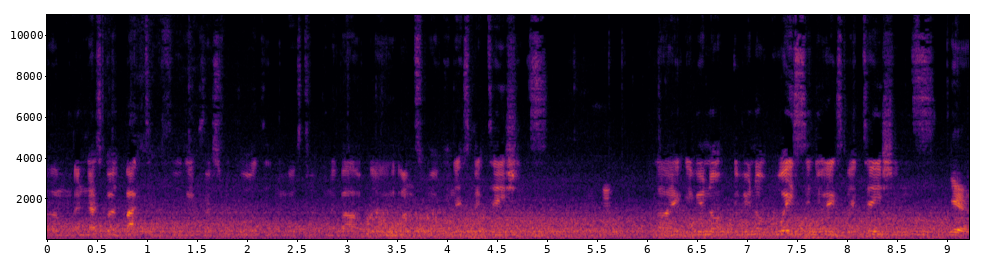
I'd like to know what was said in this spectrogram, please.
Um, and that goes back to before we press record and we was talking about uh, unspoken expectations. Like if you're not if you're not voicing your expectations, Yeah,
